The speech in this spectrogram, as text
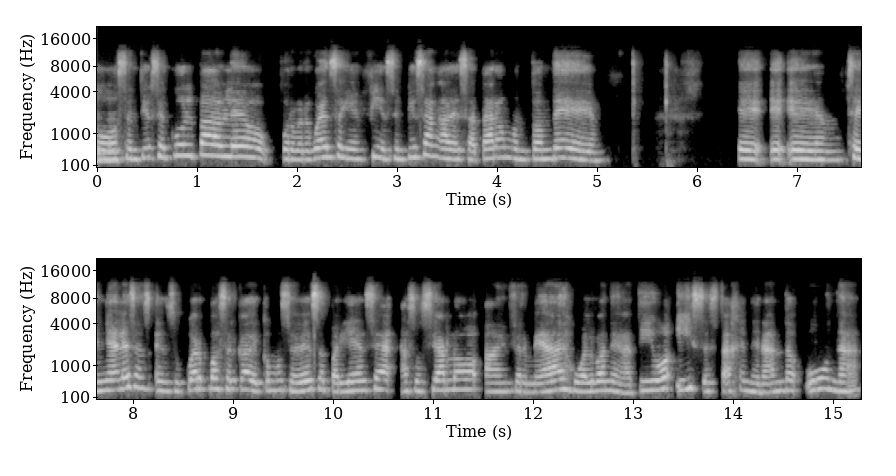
o sentirse culpable o por vergüenza y en fin, se empiezan a desatar un montón de eh, eh, señales en, su cuerpo acerca de cómo se ve su apariencia, asociarlo a enfermedades o algo negativo y se está generando una,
